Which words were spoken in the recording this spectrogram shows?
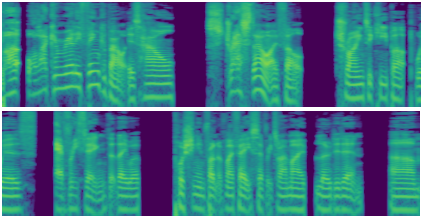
but all I can really think about is how stressed out I felt trying to keep up with everything that they were pushing in front of my face every time I loaded in. Um,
